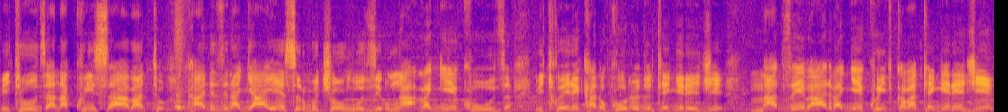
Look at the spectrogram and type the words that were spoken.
bituzana ku isabato. Kandi izina rya yesu n'umucunguzi umwami agiye kuza. Bitwerekana ukuntu dutegereje maze bari bagiye kwitwa bategereje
